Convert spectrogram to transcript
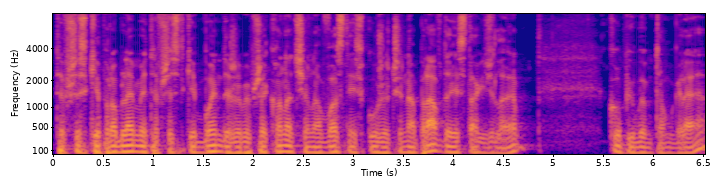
te wszystkie problemy, te wszystkie błędy, żeby przekonać się na własnej skórze, czy naprawdę jest tak źle kupiłbym tą grę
